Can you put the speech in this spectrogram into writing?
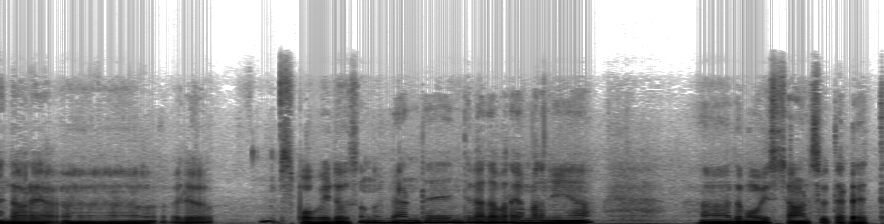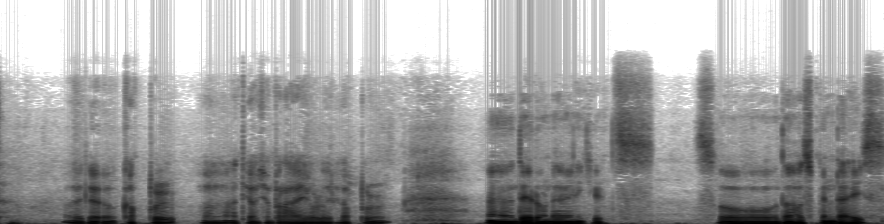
എന്താ പറയുക ഒരു സ്പോയിലേഴ്സ് ഒന്നും ഇല്ലാണ്ട് എന്റെ കഥ പറയാൻ പറഞ്ഞു കഴിഞ്ഞാൽ the movie starts with a death ഒരു കപ്പിൾ അത്യാവശ്യം പ്രായമുള്ളൊരു couple they don't have any kids so the husband dies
